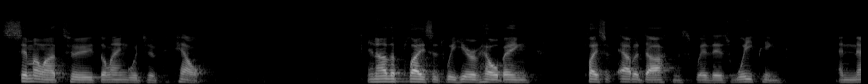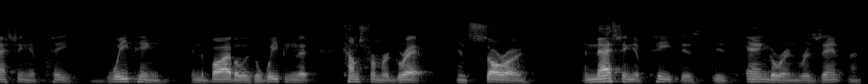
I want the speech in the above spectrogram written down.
similar to the language of hell. In other places, we hear of hell being place of outer darkness where there's weeping and gnashing of teeth. Weeping in the Bible is a weeping that comes from regret and sorrow, and gnashing of teeth is, is anger and resentment.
